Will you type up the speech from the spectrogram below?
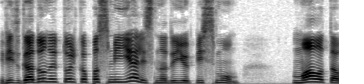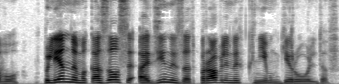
Ведь Гадоны только посмеялись над ее письмом. Мало того, пленным оказался один из отправленных к ним герольдов.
